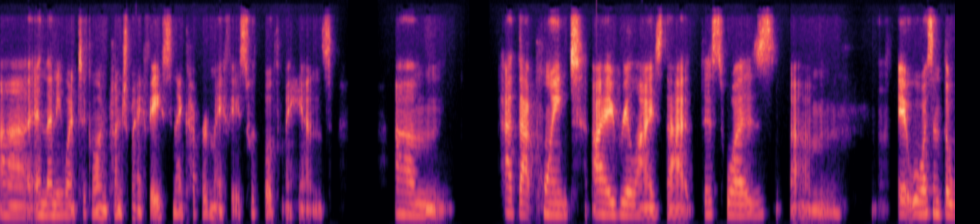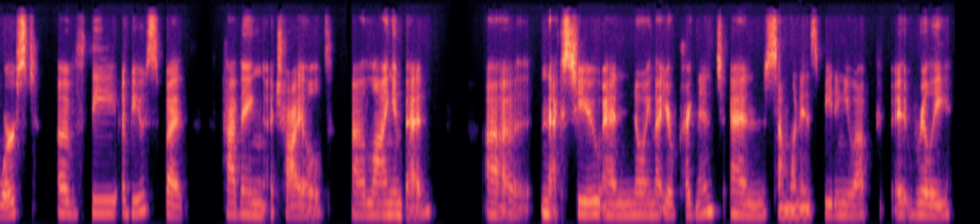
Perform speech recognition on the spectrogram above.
Uh, and then he went to go and punch my face, and I covered my face with both my hands. Um, at that point, I realized that this was, um, it wasn't the worst of the abuse, but having a child uh, lying in bed uh, next to you and knowing that you're pregnant and someone is beating you up, it really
